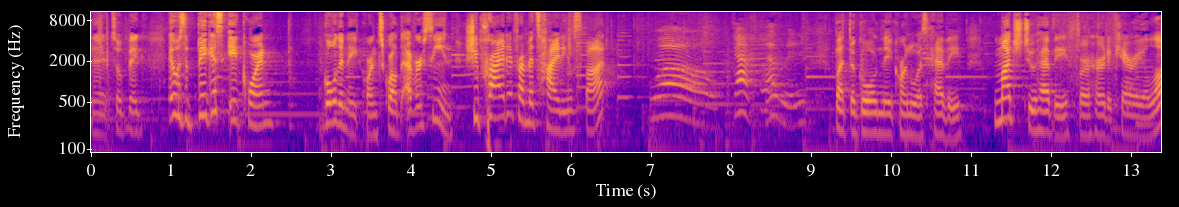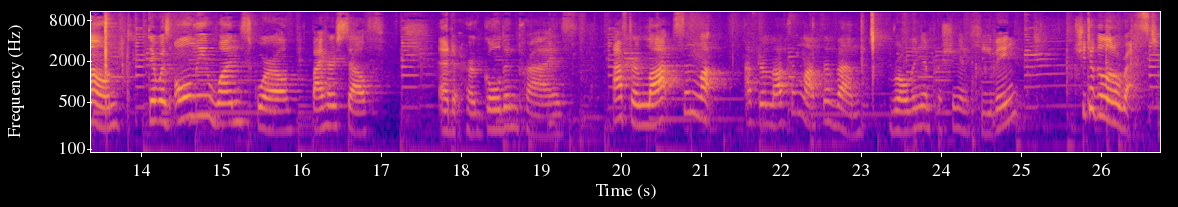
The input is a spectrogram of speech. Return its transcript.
There, it's so big. It was the biggest acorn, golden acorn Squirrel had ever seen. She pried it from its hiding spot, Whoa, that's heavy. but the golden acorn was heavy. Much too heavy for her to carry alone. There was only one squirrel by herself and her golden prize. After lots and lots, after lots and lots of um, rolling and pushing and heaving, she took a little rest.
